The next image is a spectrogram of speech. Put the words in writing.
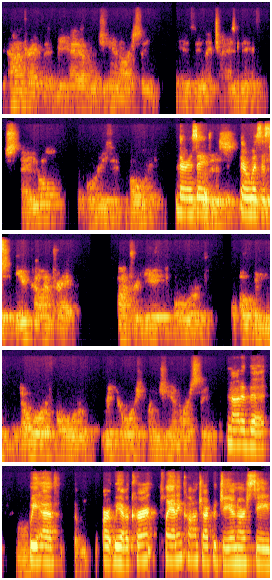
The contract that we have with GNRC, is it, is it stale or is it void? There is a, this- there was a- will this New contract contradict or open the door for recourse from GNRC? not a bit. Mhm. We have, or we have a current planning contract with GNRC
